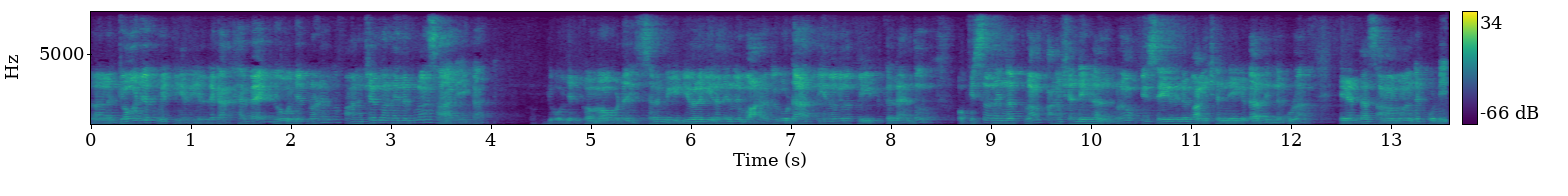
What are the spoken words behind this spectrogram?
ජෝර්ජට් මෙටීරියල් එකක්. හැබැයි ජෝර්ජට් වලට ෆන්ක්ෂන් අඳින්න පුළුවන් සාරි එකක්. ජෝජට් කොම ඔබට ඉස්සර වීඩියෝ වල කියලා තියෙන වර්ග ගොඩාක් තියෙනවා කියලා ෆීඩ් කරලා ඇඳෝ ඔෆිස් අඳින්නත් පුළුවන් ෆන්ක්ෂන් එකකට අඳින්න පුළුවන් ඔෆිස් එකේ දෙන ෆන්ක්ෂන් එකකට අඳින්න පුළුවන් ඒ නැත්නම් සාමාන්‍ය පොඩි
